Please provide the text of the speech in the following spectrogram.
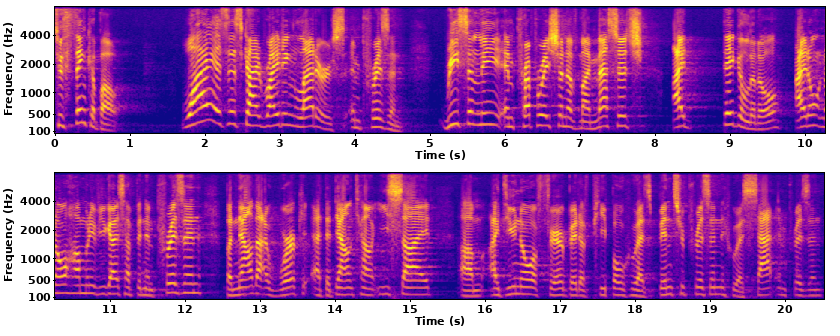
to think about. Why is this guy writing letters in prison? Recently, in preparation of my message, I dig a little. I don't know how many of you guys have been in prison, but now that I work at the downtown east side, um, I do know a fair bit of people who has been to prison, who has sat in prison,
